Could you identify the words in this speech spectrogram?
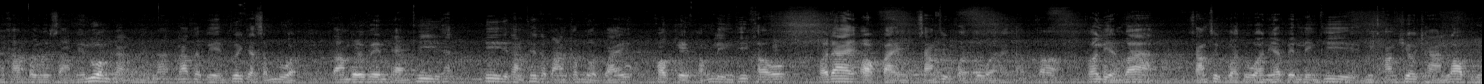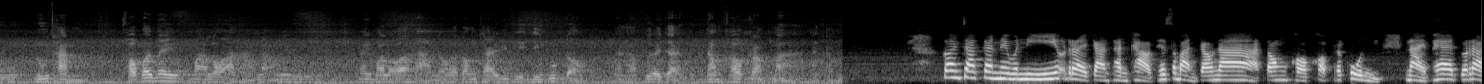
นะครับปศุสัตว์เนี่ยร่วมกันในลาดตระเวนเพื่อจะสำรวจตามบริเวณแผนที่ ที่ทางเทศบาลกำหนดไว้ขอบเขตของลิงที่เขาเขาได้ออกไป 30 กว่าตัวนะครับ ก็ก็เรียนว่า 30 กว่าตัวเนี้ยเป็นลิงที่มีความเชี่ยวชาญรอบรู้รู้ทัน เขาก็ไม่มารออาหารหลังเลยไม่มารออาหารเราก็ต้องใช้วิธียิงลูกดอกนะครับ เพื่อจะนำเขากลับมา ก่อนจากกันในวันนี้รายการทันข่าวเทศบาลก้าวหน้า ต้องขอขอบพระคุณนายแพทย์วรา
